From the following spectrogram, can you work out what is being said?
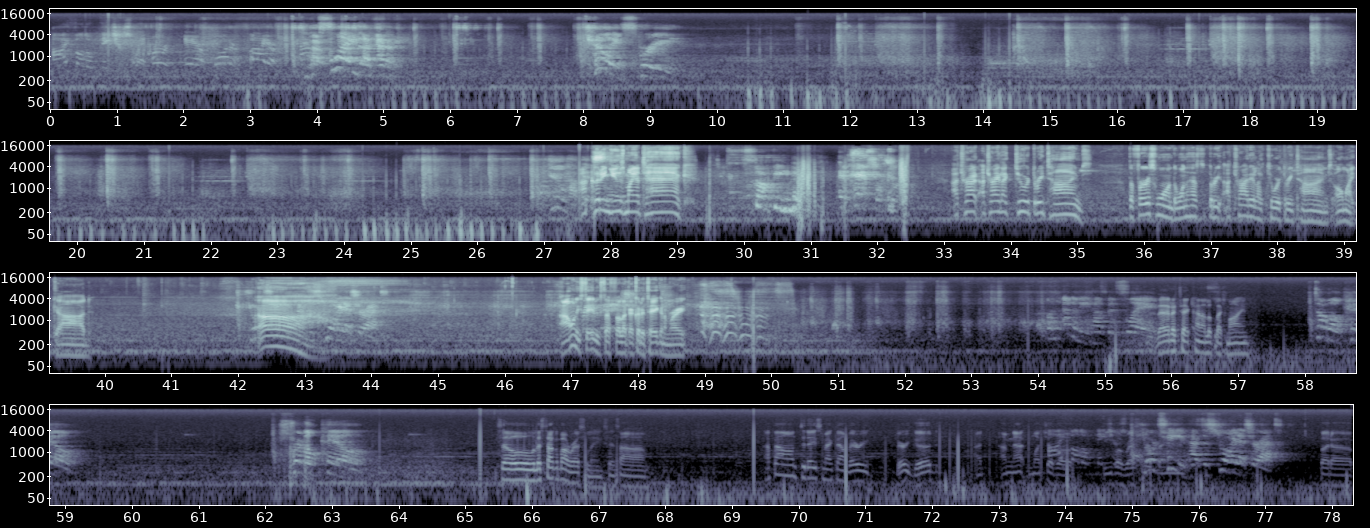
I follow nature's way. Earth, air, water, fire. You have slain an enemy. Killing spree. You have I couldn't use my attack. Stop feeding him. Enhance your. I tried. I tried like two or three times. The first one, the one that has the three. I tried it like two or three times. Oh my god. Ah. I only stayed because I felt like I could have taken him right. An enemy has been slain. That attack kind of looked like mine. Double kill. Triple kill. So let's talk about wrestling since um I found today's SmackDown very very good. I, I'm not much of a diva wrestler Your fan, team has destroyed a turret. but uh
